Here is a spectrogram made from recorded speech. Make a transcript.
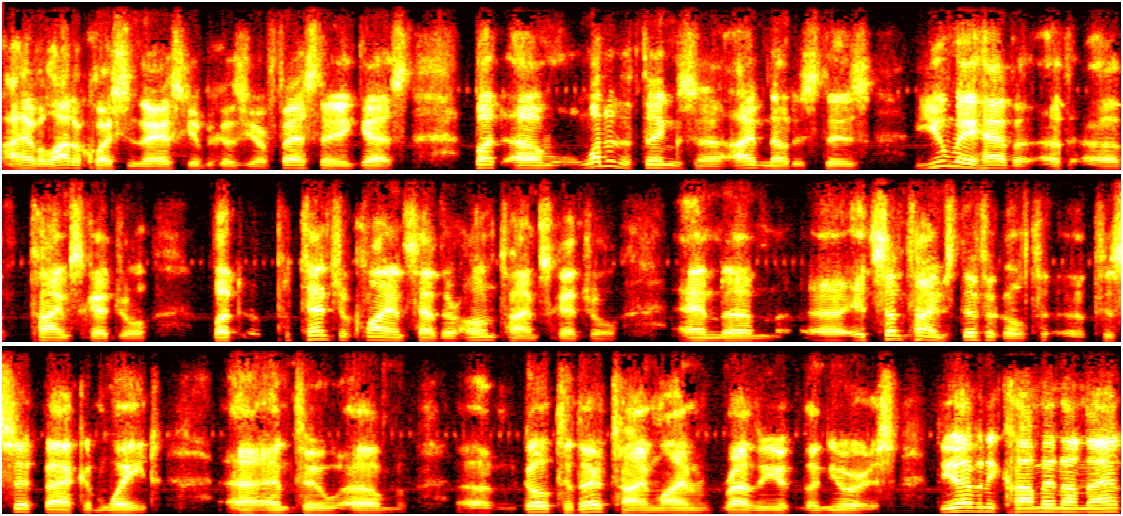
I have a lot of questions to ask you because you're a fascinating guest. But um, one of the things uh, I've noticed is you may have a, a, a, time schedule, but potential clients have their own time schedule. And um, uh, it's sometimes difficult to, uh, to, sit back and wait uh, and to um, uh, go to their timeline rather than yours. Do you have any comment on that?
